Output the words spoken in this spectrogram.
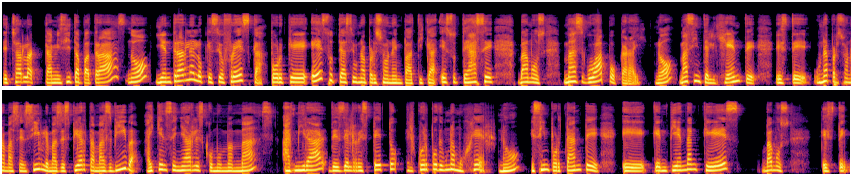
echar la camisita para atrás, ¿no? Y entrarle a lo que se ofrezca, porque eso te hace una persona empática, eso te hace, vamos, más guapo, caray, ¿no? Más inteligente, este, una persona más sensible, más despierta, más viva. Hay que enseñarles como mamás admirar desde el respeto el cuerpo de una mujer, ¿no? Es importante eh, que entiendan que es, vamos, este,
